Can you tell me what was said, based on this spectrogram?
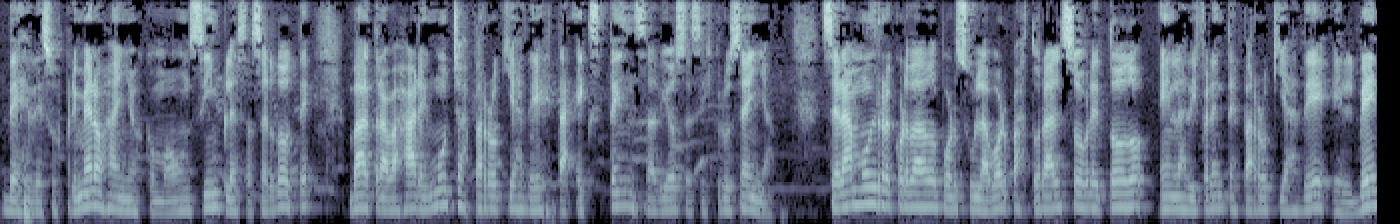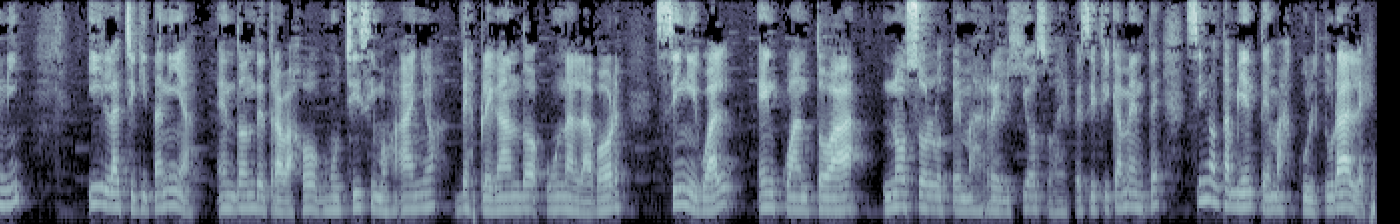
desde sus primeros años como un simple sacerdote, va a trabajar en muchas parroquias de esta extensa diócesis cruceña. Será muy recordado por su labor pastoral, sobre todo en las diferentes parroquias de El Beni y La Chiquitanía, en donde trabajó muchísimos años desplegando una labor sin igual en cuanto a no solo temas religiosos específicamente, sino también temas culturales.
